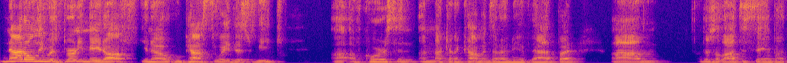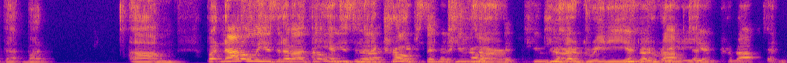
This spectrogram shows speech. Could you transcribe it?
not only was Bernie Madoff, you know, who passed away this week, uh, of course, and I'm not going to comment on any of that, but um, there's a lot to say about that. But um, but not only is it about the anti-Semitic tropes that Jews are Jews are greedy and corrupt and corrupt and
